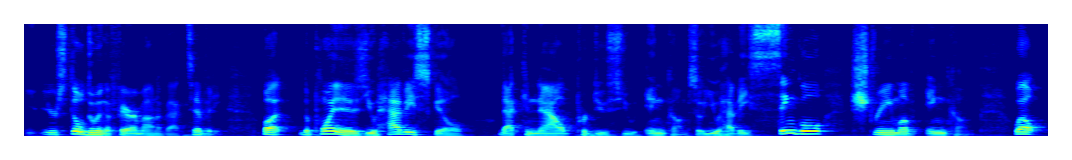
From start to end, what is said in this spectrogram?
you're still doing a fair amount of activity but the point is you have a skill that can now produce you income so you have a single stream of income well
